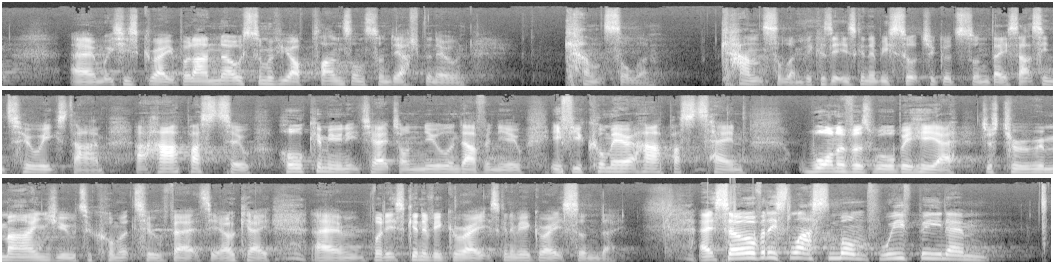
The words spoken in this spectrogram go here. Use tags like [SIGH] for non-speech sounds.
um, which is great. But I know some of you have plans on Sunday afternoon. Cancel them cancel them because it is going to be such a good Sunday. So that's in two weeks' time at half past two, Hull Community Church on Newland Avenue. If you come here at half past ten, one of us will be here just to remind you to come at 2.30, okay? Um, but it's going to be great. It's going to be a great Sunday. Uh, so over this last month, we've been, um,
